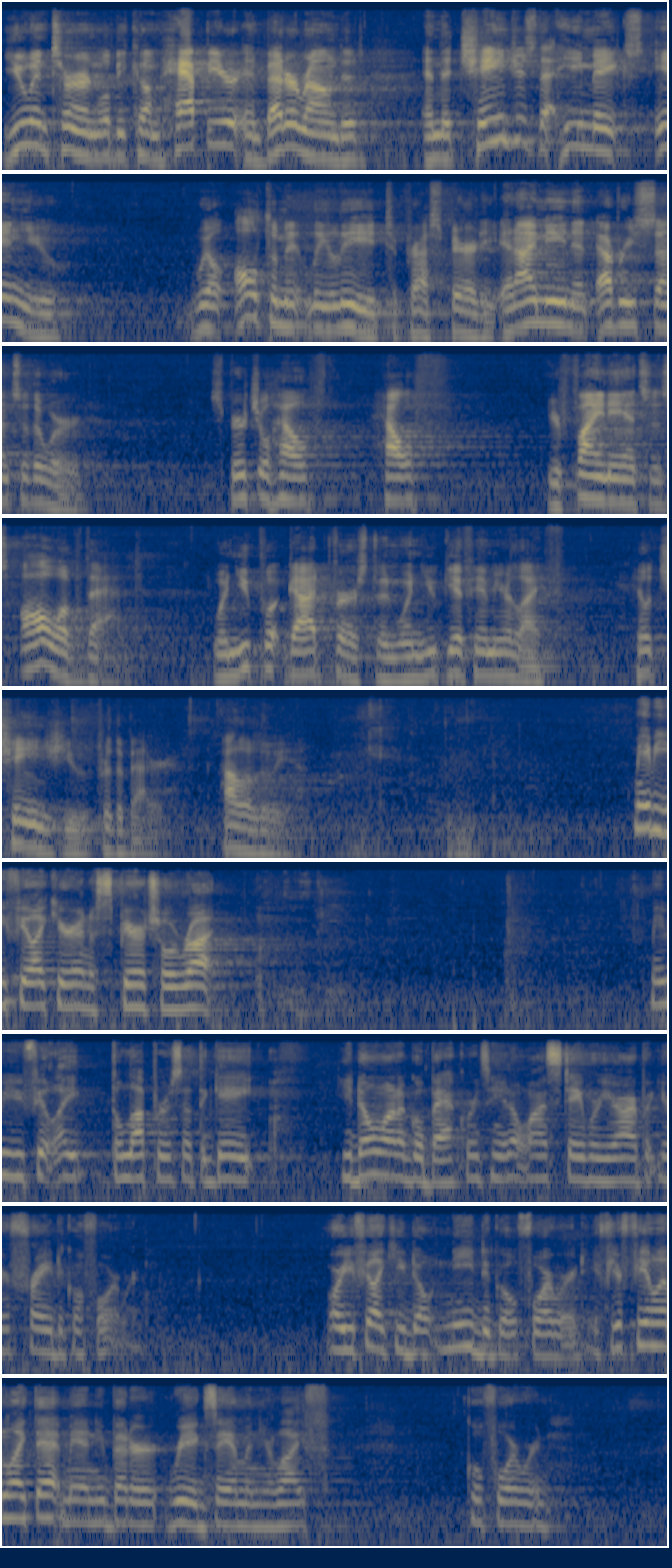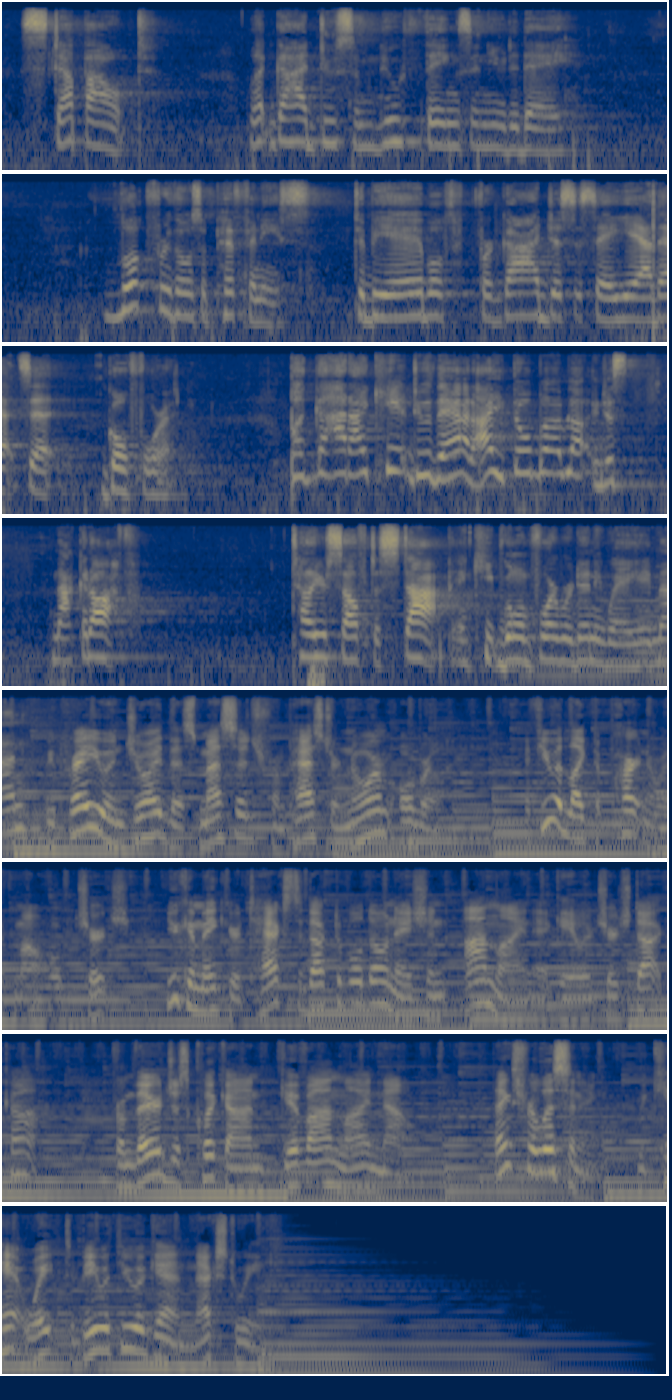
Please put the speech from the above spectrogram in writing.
you in turn will become happier and better rounded, and the changes that He makes in you will ultimately lead to prosperity. And I mean in every sense of the word spiritual health, health, your finances, all of that. When you put God first and when you give Him your life, He'll change you for the better. Hallelujah. Maybe you feel like you're in a spiritual rut. Maybe you feel like the lepers at the gate. You don't want to go backwards and you don't want to stay where you are, but you're afraid to go forward. Or you feel like you don't need to go forward. If you're feeling like that, man, you better re examine your life. Go forward. Step out. Let God do some new things in you today. Look for those epiphanies to be able to, for God just to say, yeah, that's it, go for it. But God, I can't do that. I don't blah blah and just knock it off. Tell yourself to stop and keep going forward anyway. Amen. We pray you enjoyed this message from Pastor Norm Oberlin. If you would like to partner with Mount Hope Church, you can make your tax deductible donation online at GaylorChurch.com. From there, just click on Give Online Now. Thanks for listening. We can't wait to be with you again next week.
